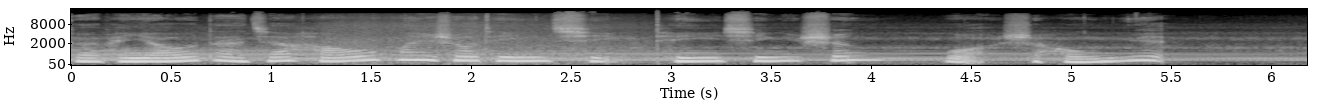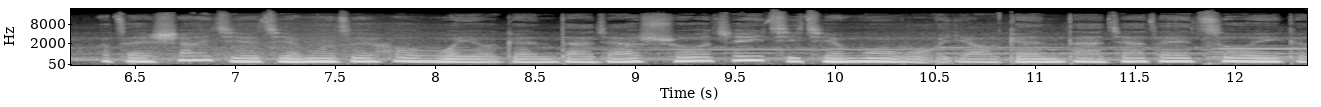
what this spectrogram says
各位朋友，大家好，欢迎收听《倾听心声》，我是红月。我在上一集的节目最后，我有跟大家说，这一集节目我要跟大家再做一个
